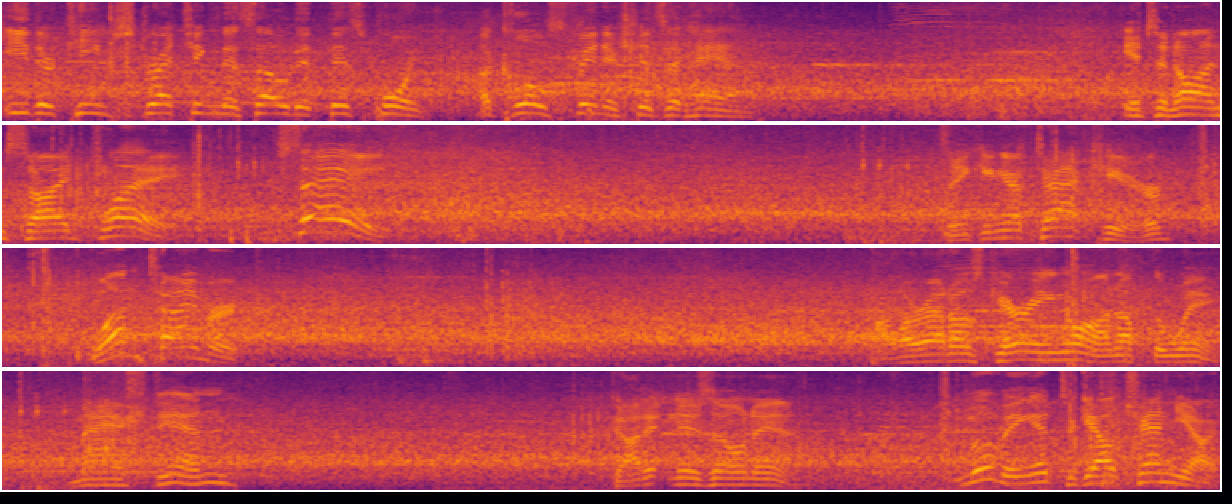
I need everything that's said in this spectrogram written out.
either team stretching this out at this point. A close finish is at hand. It's an onside play. Save! Thinking attack here. One-timer. Colorado's carrying on up the wing. Mashed in. Got it in his own end. Moving it to Galchenyuk.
